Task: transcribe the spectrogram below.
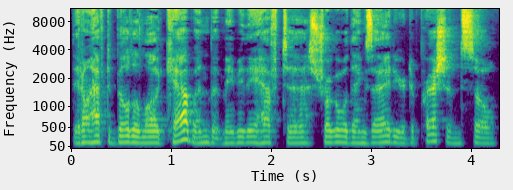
They don't have to build a log cabin, but maybe they have to struggle with anxiety or depression. So,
